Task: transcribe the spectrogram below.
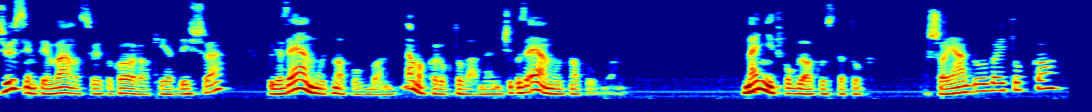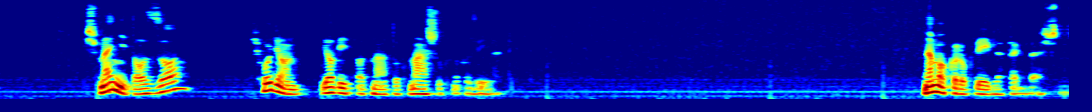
és őszintén válaszoljatok arra a kérdésre, hogy az elmúlt napokban, nem akarok tovább menni, csak az elmúlt napokban, mennyit foglalkoztatok a saját dolgaitokkal, és mennyit azzal, hogy hogyan javíthatnátok másoknak az életét. Nem akarok végletekbe esni.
